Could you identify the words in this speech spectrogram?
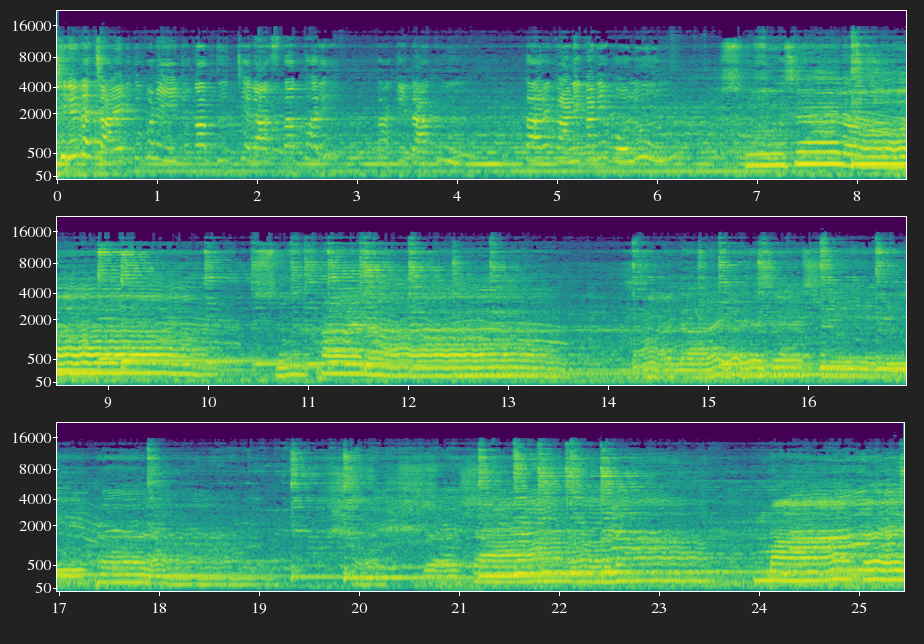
ছেলেটা চায়ের দোকানে এঁটো কাপ ধুচ্ছে রাস্তার ধারে? তাকে ডাকুন। তার কানে কানে বলুন, সুজলা, সুফলা, মালয়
